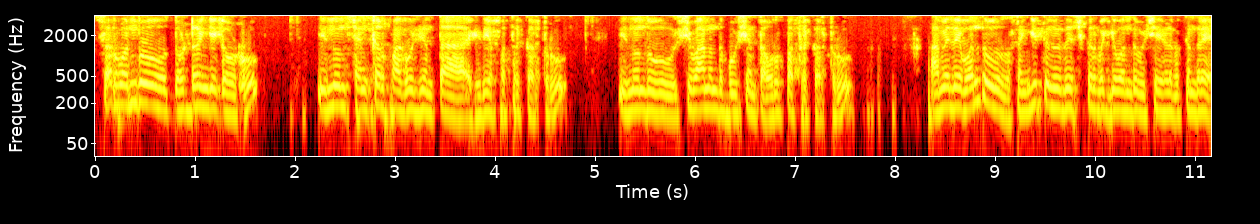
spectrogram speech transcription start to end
sir, ಒಂದು ದೊಡ್ಡರಂಗೇಗೌಡರು, ಇನ್ನೊಂದು ಶಂಕರ್ ಪಾಗೋಜಿ ಅಂತ ಹಿರಿಯ ಪತ್ರಕರ್ತರು, ಇನ್ನೊಂದು ಶಿವಾನಂದ ಭೂಷಿ ಅಂತ ಅವರು ಪತ್ರಕರ್ತರು. ಆಮೇಲೆ ಒಂದು ಸಂಗೀತ ನಿರ್ದೇಶಕರ ಬಗ್ಗೆ ಒಂದು ವಿಷಯ ಹೇಳ್ಬೇಕಂದ್ರೆ,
